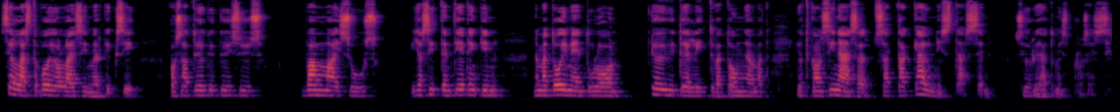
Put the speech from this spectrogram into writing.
Sellaista voi olla esimerkiksi osatyökykyisyys, vammaisuus ja sitten tietenkin nämä toimeentuloon, köyhyyteen liittyvät ongelmat, jotka on sinänsä saattaa käynnistää sen syrjäytymisprosessin.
